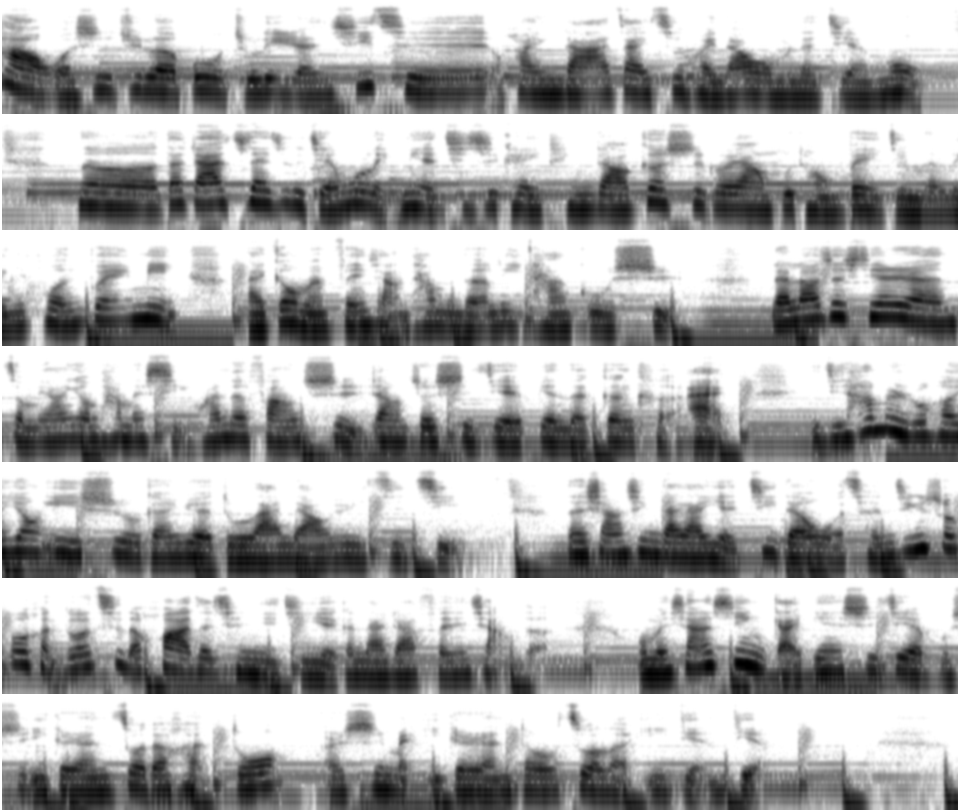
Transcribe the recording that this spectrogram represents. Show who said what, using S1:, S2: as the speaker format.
S1: 好，我是俱乐部主理人西慈，欢迎大家再次回到我们的节目。那大家在这个节目里面，其实可以听到各式各样不同背景的灵魂闺蜜来跟我们分享他们的利他故事，聊聊这些人怎么样用他们喜欢的方式让这世界变得更可爱，以及他们如何用艺术跟阅读来疗愈自己。那相信大家也记得我曾经说过很多次的话，在前几期也跟大家分享的。我们相信改变世界不是一个人做的很多，而是每一个人都做了一点点。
